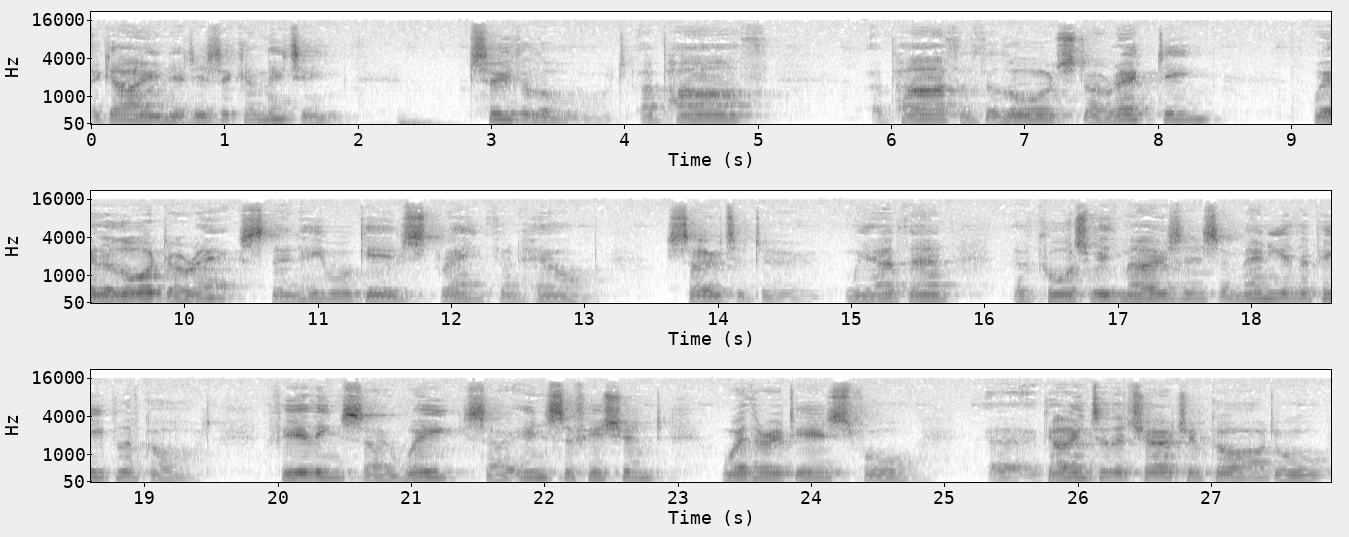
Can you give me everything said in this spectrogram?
Again, it is a committing to the Lord, a path, a path of the Lord's directing. Where the Lord directs, then He will give strength and help so to do. We have that, of course, with Moses and many of the people of God, feeling so weak, so insufficient, whether it is for uh, going to the church of God or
